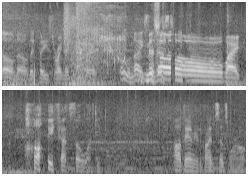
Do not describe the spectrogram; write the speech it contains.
Oh no, they phased right next to the cleric. Oh, nice. Missed. Oh my! Oh, he got so lucky. Oh, damn, your divine sense wore off.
